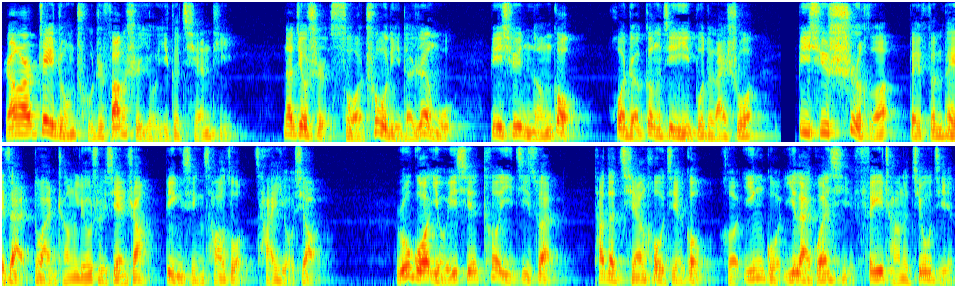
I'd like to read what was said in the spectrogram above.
然而，这种处置方式有一个前提，那就是所处理的任务必须能够，或者更进一步的来说，必须适合被分配在短程流水线上并行操作才有效。如果有一些特异计算，它的前后结构和因果依赖关系非常的纠结，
